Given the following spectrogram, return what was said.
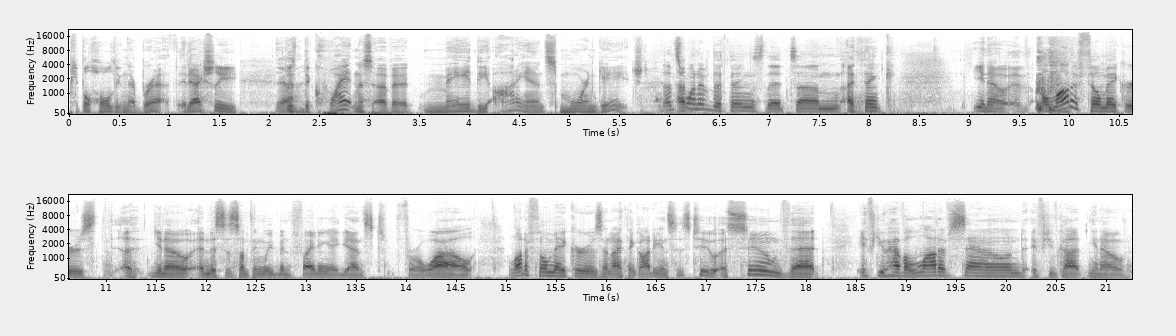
people holding their breath. It actually, Yeah. the, the quietness of it made the audience more engaged. That's one of the things that um, I think, you know, a lot of filmmakers, uh, you know, and this is something we've been fighting against for a while. A lot of filmmakers, and I think audiences too, assume that if you have a lot of sound, if you've got, you know,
